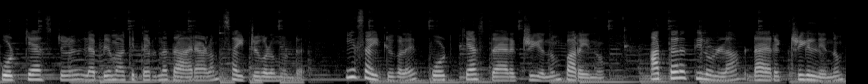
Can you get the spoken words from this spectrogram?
പോഡ്കാസ്റ്റുകൾ ലഭ്യമാക്കി തരുന്ന ധാരാളം സൈറ്റുകളുമുണ്ട്. ഈ സൈറ്റുകളെ പോഡ്കാസ്റ്റ് ഡയറക്ടറി എന്നും പറയുന്നു. അത്തരത്തിലുള്ള ഡയറക്ടറിയിൽ നിന്നും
